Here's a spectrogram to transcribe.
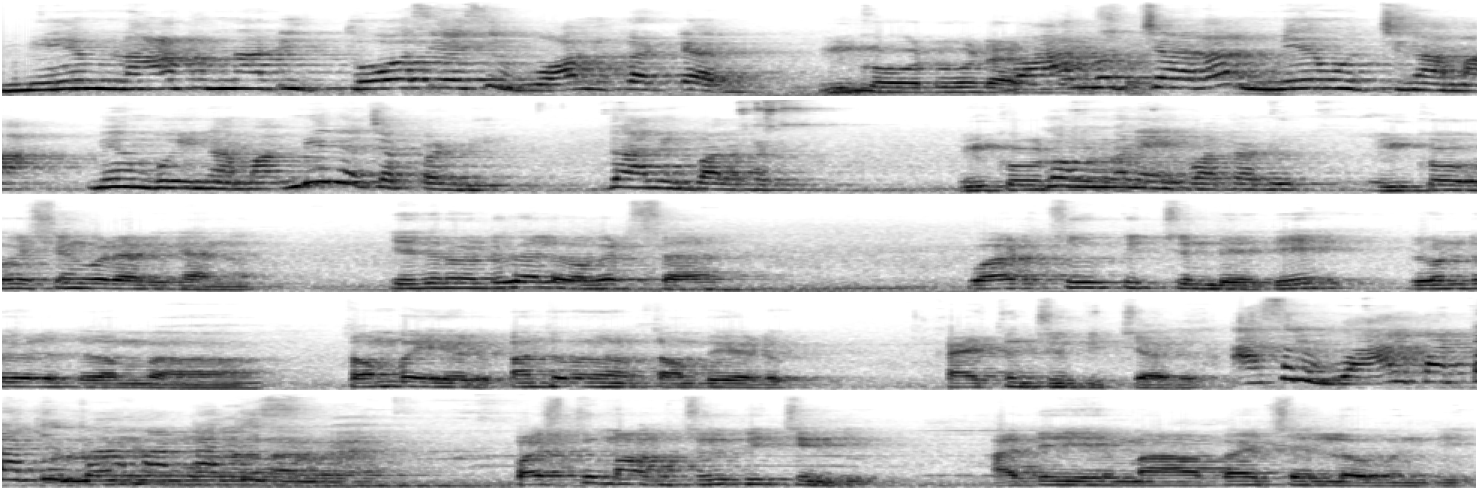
మేము. నాటు నాటి తోసేసి వాళ్ళు కట్టారు. ఇంకొకటి కూడా వాళ్ళు. వచ్చారా? మేము వచ్చినామా? మేము పోయినామా? మీరే చెప్పండి. దానికి బలకడు అయిపోతాడు. ఇంకొక విషయం కూడా అడిగాను. ఇది రెండు వేల ఒకటి సార్. వాడు చూపించుండేది రెండు వేల తొంభై తొంభై ఏడు పంతొమ్మిది వందల తొంభై ఏడు కాగితం చూపించాడు. అసలు వాళ్ళ పట్టాకి మా పట్టాకి ఫస్ట్ మాకు చూపించింది. అది మా అబ్బాయి చెల్లో ఉంది.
